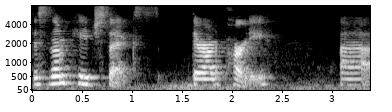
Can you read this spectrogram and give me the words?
This is on page six. They're at a party. Uh,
